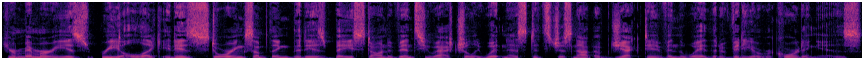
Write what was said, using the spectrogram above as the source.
your memory is real. Like it is storing something that is based on events you actually witnessed. It's just not objective in the way that a video recording is.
